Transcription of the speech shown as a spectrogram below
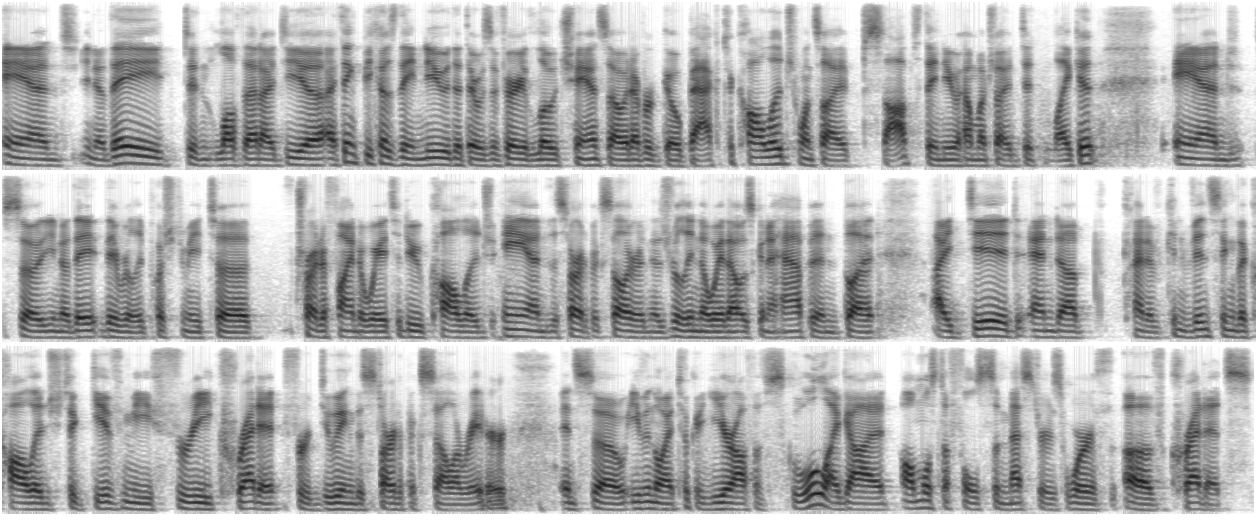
And you know they didn't love that idea. I think because they knew that there was a very low chance I would ever go back to college once I stopped. They knew how much I didn't like it. And so, you know, they, they really pushed me to try to find a way to do college and the startup accelerator. And there's really no way that was going to happen. But I did end up kind of convincing the college to give me free credit for doing the startup accelerator. And so even though I took a year off of school, I got almost a full semester's worth of credits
